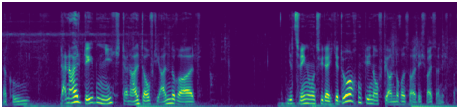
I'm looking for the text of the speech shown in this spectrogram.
Ja cool. Dann halt eben nicht, dann halt auf die andere Art. Jetzt zwingen wir uns wieder hier durch und gehen auf die andere Seite. Ich weiß ja nicht, was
